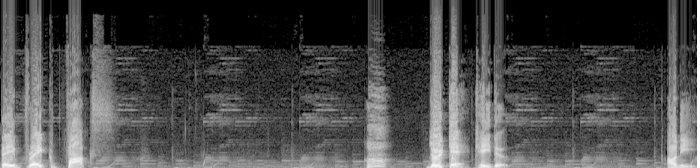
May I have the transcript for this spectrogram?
Daybreak Box. 10개, 게이드. 아니,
